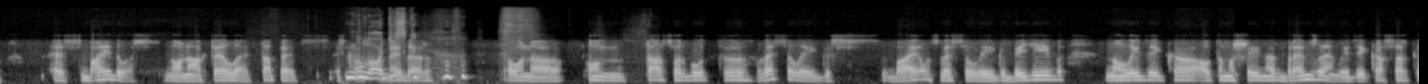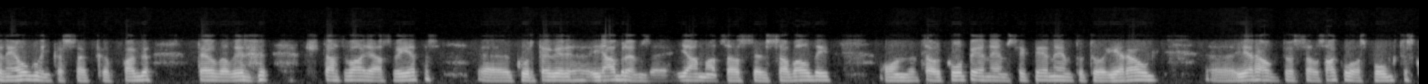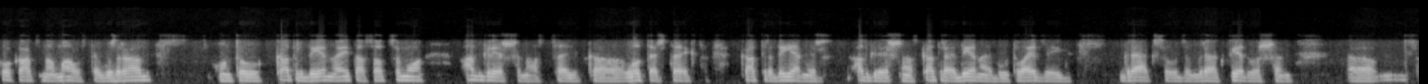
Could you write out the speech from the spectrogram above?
es baidos nonākt ellē, tāpēc es nu, to nedaru. Un, uh, un tās var būt uh, veselīgas bailes, veselīga bijība, nu, līdzīgi kā automašīna ar bremzēm, līdzīgi kā sarkanie uguņi, kas saka, paga, tev vēl ir tās vājās vietas, eh, kur tev ir jābremzē, jāmācās sevi savaldīt, un caur kopieniem, sitieniem tu to ieraugi, ieraugi tos savus aklos punktus, ko kāds no malas tev uzrāda, un tu katru dienu veidā tā saucamo atgriešanās ceļu, kā Luters teiktu, katra diena ir atgriešanās, katrai dienai būtu vajadzīga grēka sūdzība un grēka piedošana. Uh,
